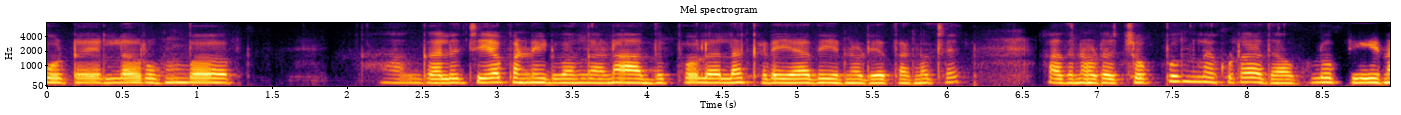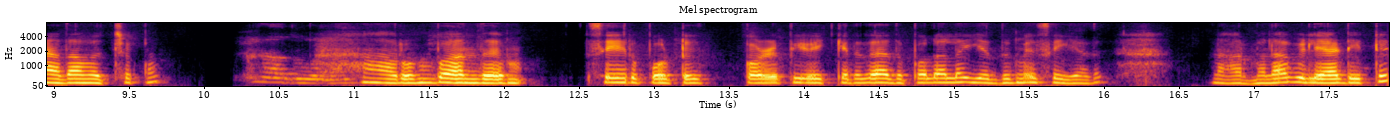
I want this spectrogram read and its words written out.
போட்டு எல்லாம் ரொம்ப கலிஜியாக பண்ணிடுவாங்க. ஆனால் அது போலலாம் கிடையாது என்னுடைய தங்கச்சி. அதனோட சொப்புங்களை கூட அது அவ்வளோ க்ளீனாக தான் வச்சுக்கும். ரொம்ப அந்த சேறு போட்டு குழப்பி வைக்கிறது அது போலலாம் எதுவுமே செய்யாது. நார்மலாக விளையாடிட்டு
